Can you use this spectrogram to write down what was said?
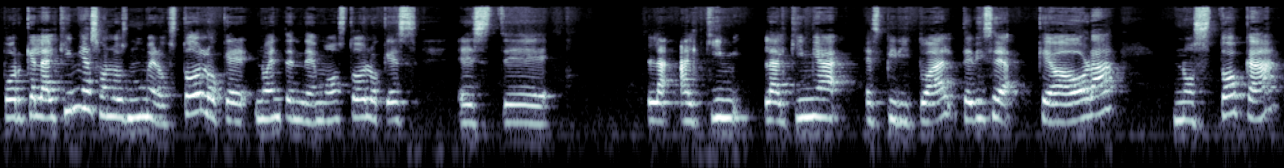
porque la alquimia son los números, todo lo que no entendemos, todo lo que es este, la, la alquimia espiritual, te dice que ahora nos toca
